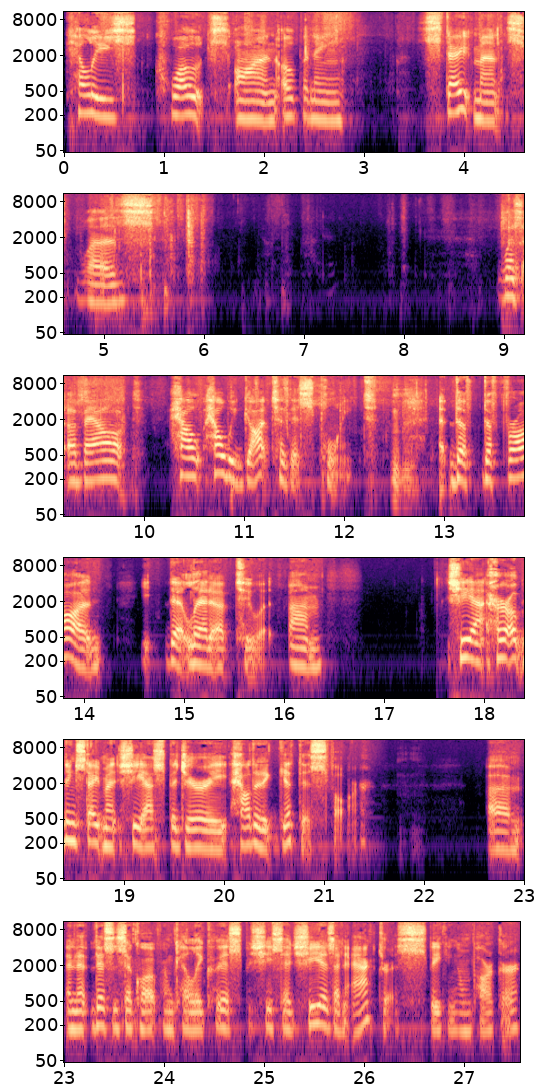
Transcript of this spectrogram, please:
Kelly's quotes on opening statements was was about how how we got to this point, the the fraud that led up to it. Um, she her opening statement she asked the jury how did it get this far? Um, and this is a quote from kelly crisp. She said she is an actress speaking on parker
